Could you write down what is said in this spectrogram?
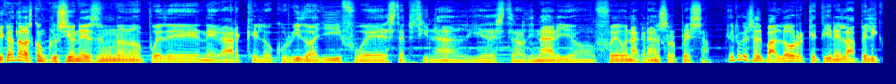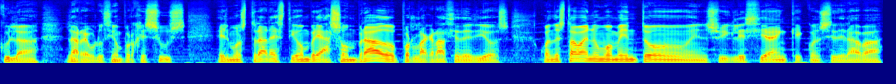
Llegando a las conclusiones, uno no puede negar que lo ocurrido allí fue excepcional y extraordinario, fue una gran sorpresa. Yo creo que es el valor que tiene la película La Revolución por Jesús, el mostrar a este hombre asombrado por la gracia de Dios, cuando estaba en un momento en su iglesia en que consideraba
